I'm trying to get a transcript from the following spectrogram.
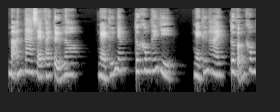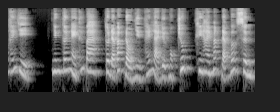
mà anh ta sẽ phải tự lo. Ngày thứ nhất, tôi không thấy gì. Ngày thứ hai, tôi vẫn không thấy gì. Nhưng tới ngày thứ ba, tôi đã bắt đầu nhìn thấy lại được một chút khi hai mắt đã bớt sưng.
